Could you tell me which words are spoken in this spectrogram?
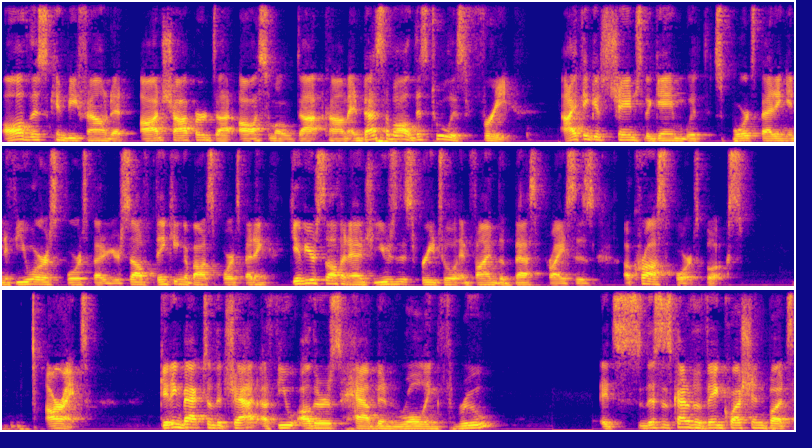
All of this can be found at oddshopper.awesemo.com. And best of all, this tool is free. I think it's changed the game with sports betting. And if you are a sports bettor yourself, thinking about sports betting, give yourself an edge, use this free tool, and find the best prices across sports books. All right. Getting back to the chat, a few others have been rolling through. It's this is kind of a vague question, but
